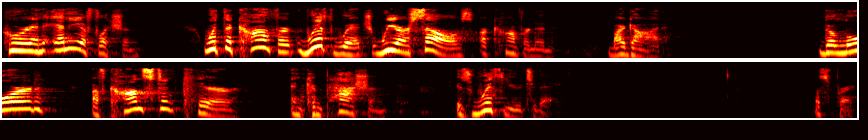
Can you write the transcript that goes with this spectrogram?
who are in any affliction with the comfort with which we ourselves are comforted by God. The Lord of constant care and compassion is with you today. Let's pray.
